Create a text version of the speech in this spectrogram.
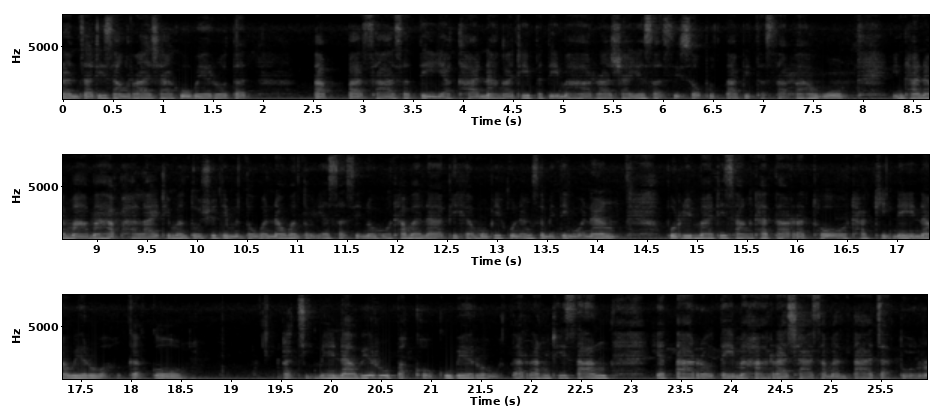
รันจาที่สังราชากุเวโรตตัปปะสาสติยักขานางอธิปติมหาราชายสัสสิโสปุตตาปิตสาพหโว อินทานามามหาพาลายที่มันโตชุติมันโตวันนาวันโตยสัสสิโนโมทมนาพิกามุพิกุนังสมิติงวนังปุริมาที่สังทัตตารัตโททักขิเนนาวิโรหกะโก ปัจฉิเมนาวิรูปโคกุเวโรอุตรังทิสังยตาโรเตมหาราชาสมันตาจตุโร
